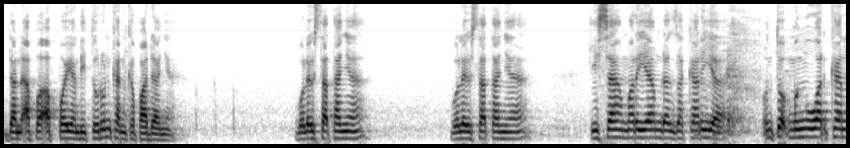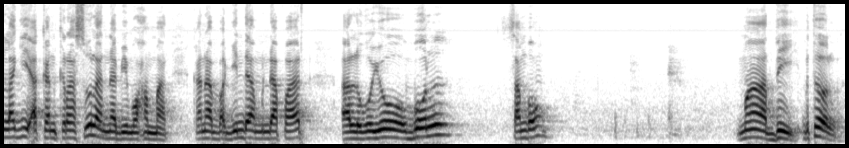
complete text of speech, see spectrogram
dan apa-apa yang diturunkan kepadanya. Boleh ustaz tanya? Boleh ustaz tanya? Kisah Maryam dan Zakaria untuk menguatkan lagi akan kerasulan Nabi Muhammad karena baginda mendapat al-ghuyubul sambung madi betul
